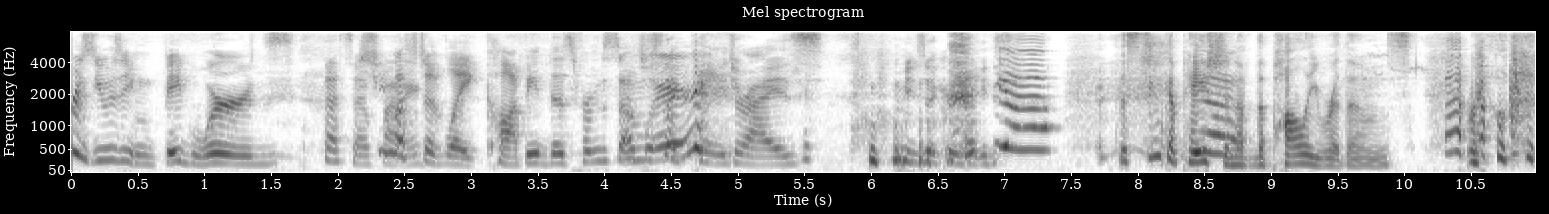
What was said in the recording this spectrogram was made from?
tara's using big words That's so she funny. must have like copied this from Just, somewhere like plagiarize music reviews. yeah The syncopation of the polyrhythms really,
